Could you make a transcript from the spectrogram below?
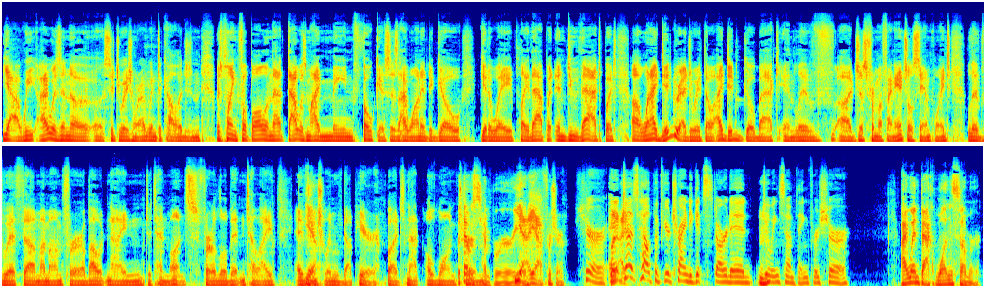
Yeah, we. I was in a, a situation where I went to college and was playing football, and that that was my main focus. Is I wanted to go get away, play that, but and do that. But uh, when I did graduate, though, I did go back and live uh, just from a financial standpoint. Lived with uh, my mom for about nine to ten months for a little bit until I eventually moved up here, but not a long but that term. was temporary Yeah, yeah, for sure. Sure. And But it I- does help if you're trying to get started Mm-hmm. doing something for sure. I went back one summer,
